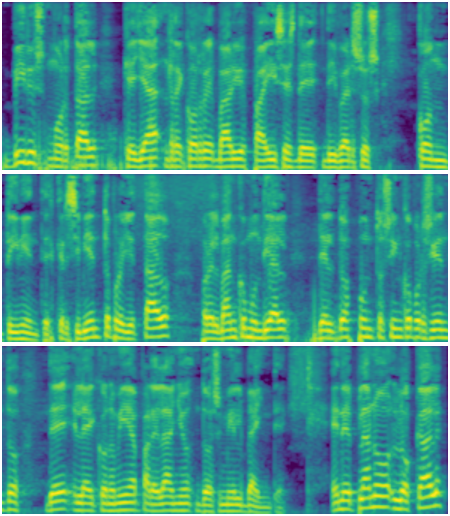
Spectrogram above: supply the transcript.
virus mortal que ya recorre varios países de diversos continentes. Crecimiento proyectado por el Banco Mundial del 2.5% de la economía para el año 2020. En el plano local,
